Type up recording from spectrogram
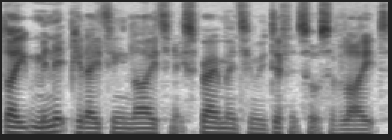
like manipulating light and experimenting with different sorts of light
